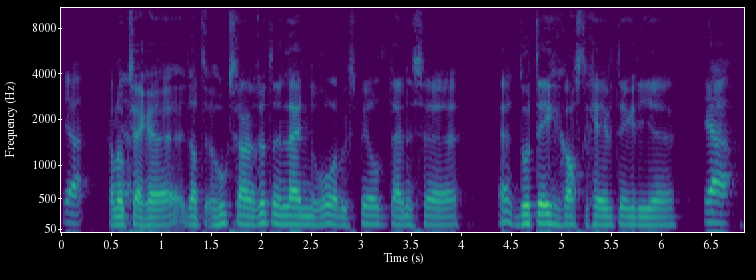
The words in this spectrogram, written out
Ja. Ik kan ook Ja. zeggen dat Hoekstra en Rutte een leidende rol hebben gespeeld tijdens... eh, door tegengas te geven tegen die... eh Ja,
